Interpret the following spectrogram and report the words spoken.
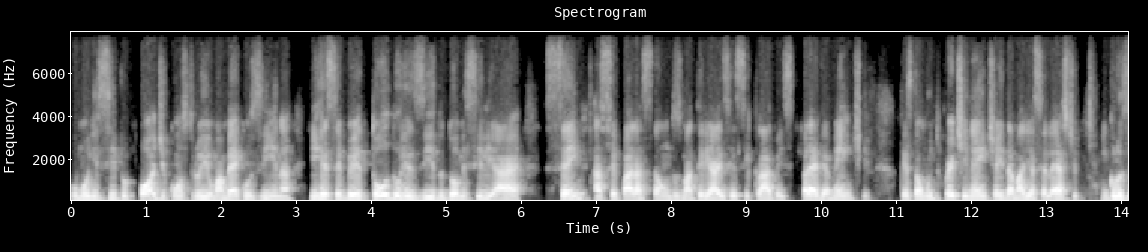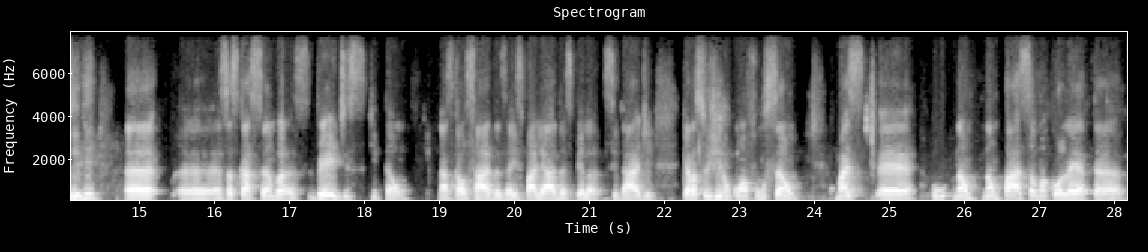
o município pode construir uma mega usina e receber todo o resíduo domiciliar sem a separação dos materiais recicláveis previamente, questão muito pertinente aí da Maria Celeste, inclusive é, é, essas caçambas verdes que estão nas calçadas aí espalhadas pela cidade, que elas surgiram com a função, mas é, o, não, não passa uma coleta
